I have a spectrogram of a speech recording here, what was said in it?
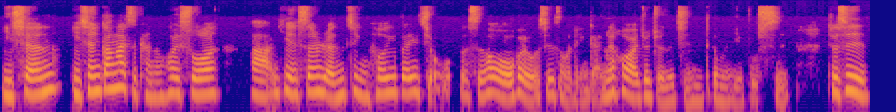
以前以前刚开始可能会说啊，夜深人静喝一杯酒的时候会有些什么灵感，但后来就觉得其实根本也不是，就是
